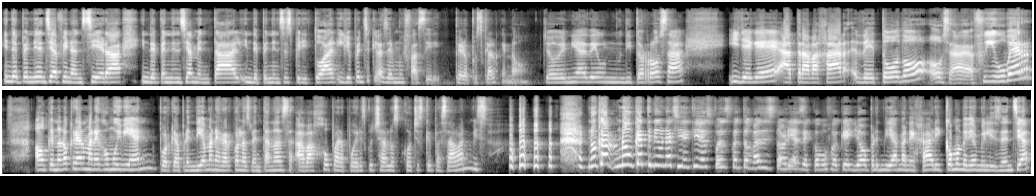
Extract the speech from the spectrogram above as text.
independencia financiera, independencia mental, independencia espiritual, y yo pensé que iba a ser muy fácil, pero pues claro que no. Yo venía de un mundito rosa y llegué a trabajar de todo, o sea, fui Uber, aunque no lo crean, manejo muy bien porque aprendí a manejar con las ventanas abajo para poder escuchar los coches que pasaban. Mis... nunca, nunca he tenido un accidente y después cuento más historias de cómo fue que yo aprendí a manejar y cómo me dio mi licencia.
